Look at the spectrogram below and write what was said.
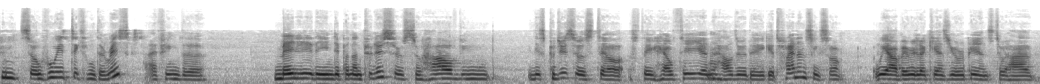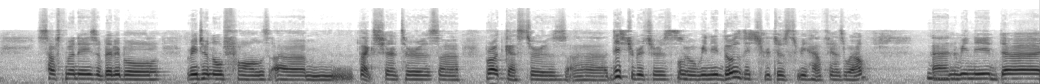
Mm. So who is taking the risks? I think the, mainly the independent producers. So how do these producers still stay healthy and mm. how do they get financing? So we are very lucky as Europeans to have soft monies available regional funds, um, tax shelters, uh, broadcasters, uh, distributors. So mm. we need those distributors to be healthy as well. Mm. And we need, uh,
